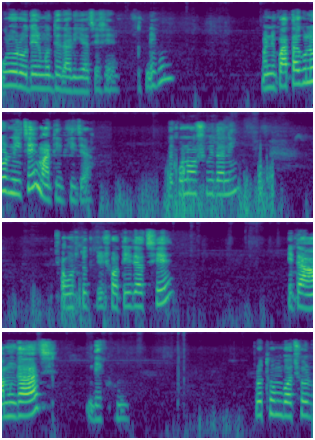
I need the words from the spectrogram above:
পুরো রোদের মধ্যে দাঁড়িয়ে আছে সে। দেখুন মানে পাতাগুলোর নিচে মাটি ভিজা। কোনো অসুবিধা নেই। সমস্ত কিছু সতেজ আছে। এটা আম গাছ। দেখুন, প্রথম বছর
